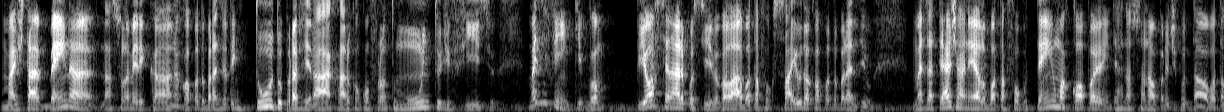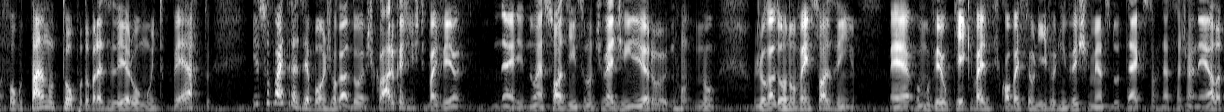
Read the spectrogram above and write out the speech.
mas tá bem na, na Sul-Americana. A Copa do Brasil tem tudo para virar. Claro que é um confronto muito difícil. Mas enfim, que, vamos, pior cenário possível. Vai lá, o Botafogo saiu da Copa do Brasil. Mas até a janela, o Botafogo tem uma Copa Internacional para disputar. O Botafogo tá no topo do brasileiro ou muito perto. Isso vai trazer bons jogadores. Claro que a gente vai ver, né? E não é sozinho. Se não tiver dinheiro, no, o jogador não vem sozinho. É, vamos ver o que, que vai, qual vai ser o nível de investimento do Textor nessa janela.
